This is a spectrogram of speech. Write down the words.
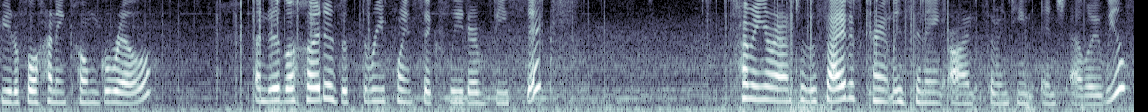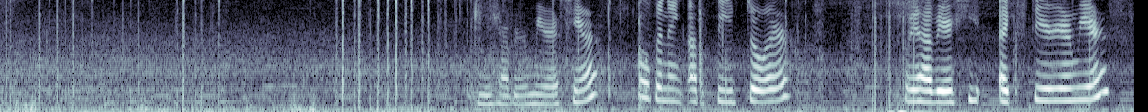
beautiful honeycomb grille. Under the hood is a 3.6 liter V6. Coming around to the side is currently sitting on 17 inch alloy wheels. We have your mirrors here. Opening up the door, we have your exterior mirrors,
